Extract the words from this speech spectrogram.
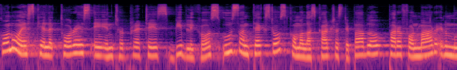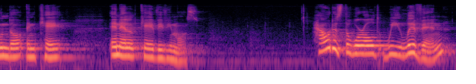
¿Cómo es que lectores e intérpretes bíblicos usan textos como las cartas de Pablo para formar el mundo en, que, en el que vivimos? How does the world we live in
